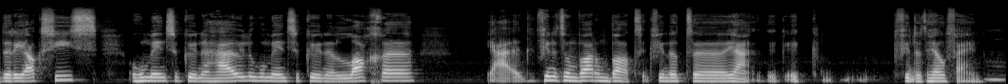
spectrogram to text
de reacties, hoe mensen kunnen huilen, hoe mensen kunnen lachen. Ja, ik vind het een warm bad. Ik vind dat, eh, ja, ik, ik vind dat heel fijn.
